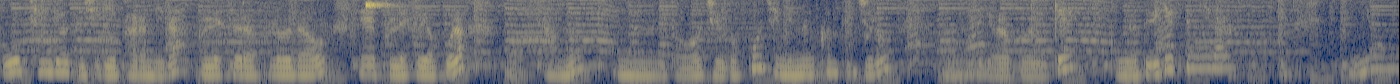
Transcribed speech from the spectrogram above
꼭 챙겨 드시기 바랍니다. 블레스라 블러다오의 블레스였고요. 어, 다음은 음, 더 즐겁고 재밌는 컨텐츠로 어, 여러분께 보여드리겠습니다. 안녕.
